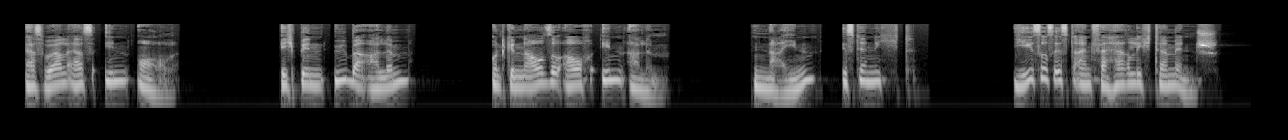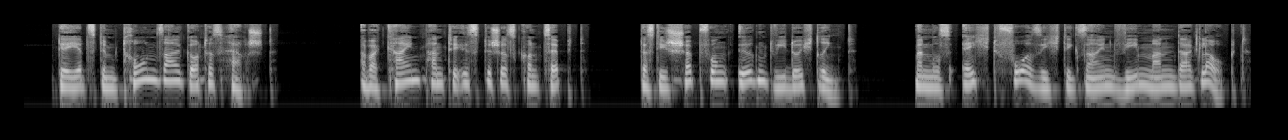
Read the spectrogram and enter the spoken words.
as well as in all. Ich bin über allem und genauso auch in allem. Nein ist er nicht. Jesus ist ein verherrlichter Mensch, der jetzt im Thronsaal Gottes herrscht, aber kein pantheistisches Konzept, das die Schöpfung irgendwie durchdringt. Man muss echt vorsichtig sein, wem man da glaubt.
